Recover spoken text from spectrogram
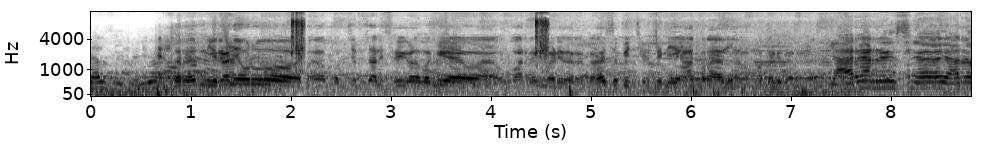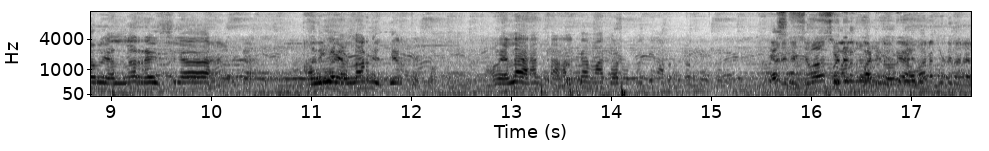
ಕೆಲಸ ಐತೆ. ಸರ್ ನಿರಾಣಿ ಅವರು ಪಂಚಮಸಾಲಿ ಶ್ರೀಗಳ ಬಗ್ಗೆ ವಾರ್ನಿಂಗ್ ಮಾಡಿದ್ದಾರೆ ರಹಸ್ಯ ಬಿಚ್ಚಿಡ್ತೀನಿ ಆ ಥರ ಎಲ್ಲ ಮಾತಾಡಿದ್ದಾರೆ ಯಾರ್ಯಾರು ರಹಸ್ಯ ಯಾರ್ಯಾರು ಎಲ್ಲ ರಹಸ್ಯ ಅದಕ್ಕೆ ಎಲ್ಲರೂ ಇದ್ದೇ ಇರ್ತೈತೆ. ಅವೆಲ್ಲ ಅಂತ ಹಲ್ಕ ಮಾತಾಡೋ ಬಗ್ಗೆ ನಾವು ಪಾಟೀಲ್ ಅವರು ಆಹ್ವಾನ ಕೊಟ್ಟಿದ್ದಾರೆ.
